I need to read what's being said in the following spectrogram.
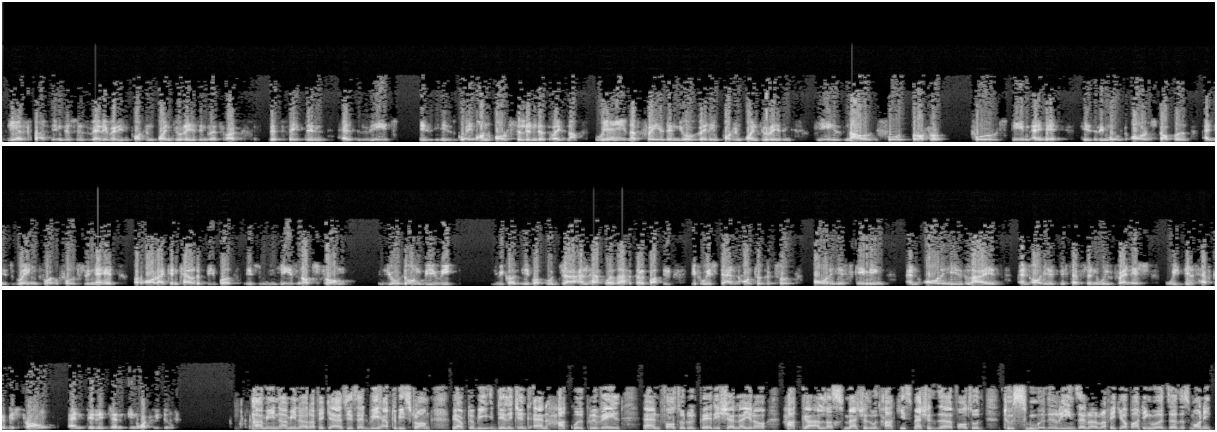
Yes, I think this is very very important point you raise in Rashad. This Satan has reached, he's going on all cylinders right now. We are in a phase, and your very important point you're raising, he is now full throttle, full steam ahead. He's removed all stoppers and he's going for full swing ahead. But all I can tell the people is he's not strong. You don't be weak. Because if if we stand onto the truth, all his scheming and all his lies and all his deception will vanish. We just have to be strong and diligent in what we do. I mean, I mean, uh, Rafeek, as you said, we have to be strong, we have to be diligent, and haq will prevail, and falsehood will perish. And uh, you know, haq, uh, Allah smashes with haq, He smashes the falsehood to smithereens. And uh, Rafeek, your parting words uh, this morning.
